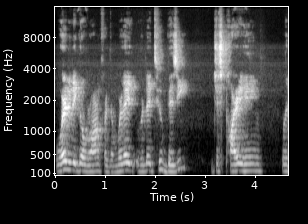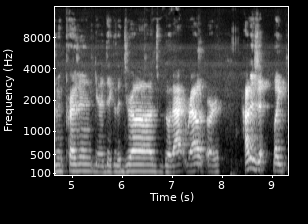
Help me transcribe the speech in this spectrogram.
Where did it go wrong for them? Were they were they too busy, just partying, living present, get addicted to drugs, go that route, or how does it like?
